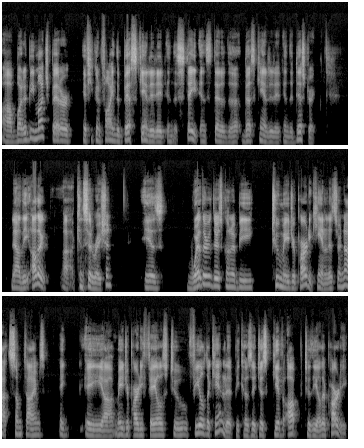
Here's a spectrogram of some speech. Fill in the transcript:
Uh, but it'd be much better if you can find the best candidate in the state instead of the best candidate in the district. Now, the other uh, consideration is whether there's going to be two major party candidates or not. Sometimes a, a uh, major party fails to field a candidate because they just give up to the other party.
